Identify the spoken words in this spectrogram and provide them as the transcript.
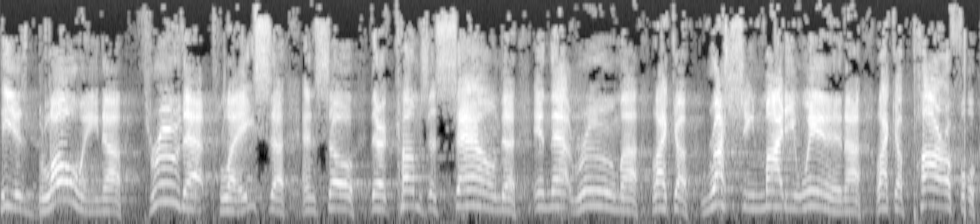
he is blowing uh, through that place. Uh, and so there comes a sound uh, in that room like a rushing mighty wind, like a powerful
